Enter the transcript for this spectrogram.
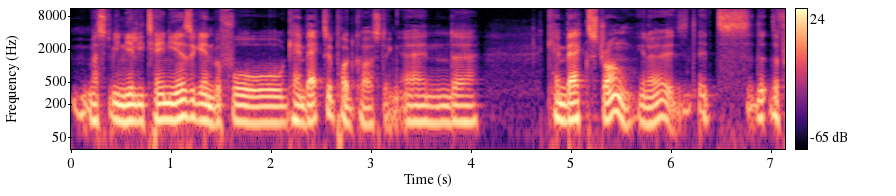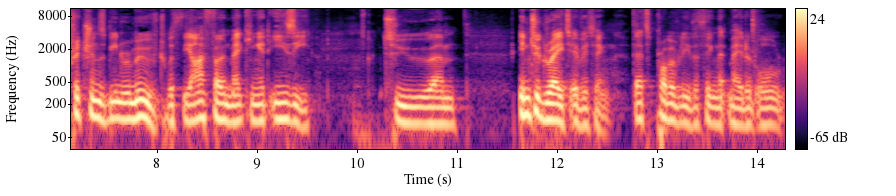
must have been nearly 10 years again before came back to podcasting and uh, came back strong. You know, it's, it's the, the, friction's been removed with the iPhone making it easy to um, integrate everything. That's probably the thing that made it all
